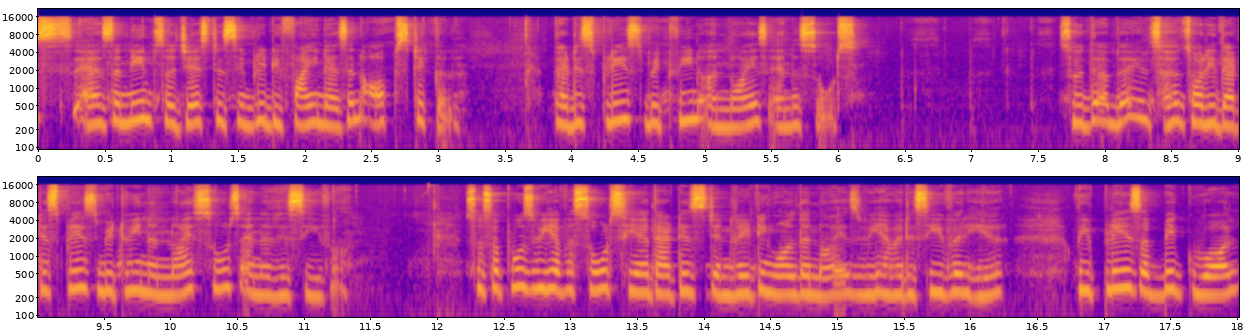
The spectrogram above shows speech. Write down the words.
is as the name suggests is simply defined as an obstacle that is placed between a noise and a source. So, the, the sorry that is placed between a noise source and a receiver. So, suppose we have a source here that is generating all the noise, we have a receiver here, we place a big wall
